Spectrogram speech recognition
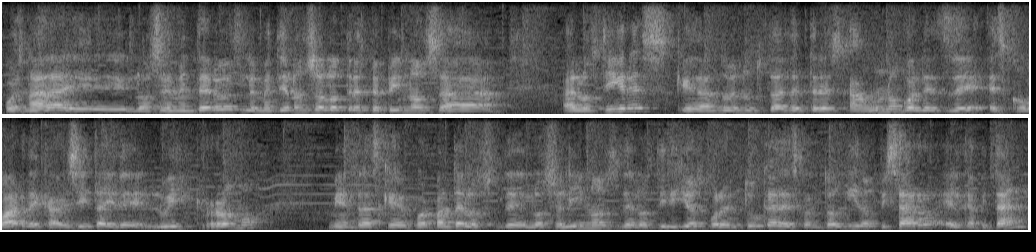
pues nada, eh, los cementeros le metieron solo tres pepinos a a los Tigres, quedando en un total de 3 a 1, goles de Escobar, de Cabecita y de Luis Romo, mientras que por parte de los, felinos, de los dirigidos por el Tuca, descontó Guido Pizarro, el capitán,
